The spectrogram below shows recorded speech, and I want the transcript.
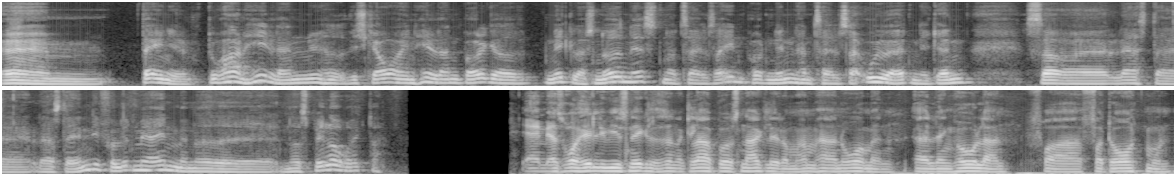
Øhm, Daniel, du har en helt anden nyhed. Vi skal over i en helt anden boldgade. Niklas nåede næsten at tale sig ind på den, inden han talte sig ud af den igen. Så øh, lad, os da, lad os da endelig få lidt mere ind med noget, øh, noget spillerrygter. Jamen, jeg tror heldigvis, Niklas er klar på at snakke lidt om ham her, nordmand, Erling Haaland fra, fra Dortmund.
